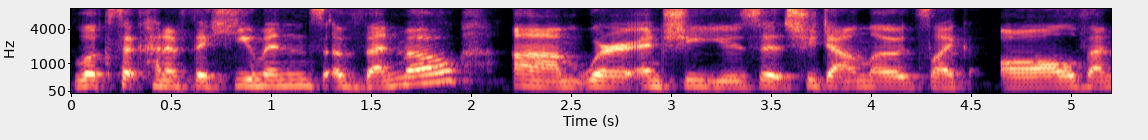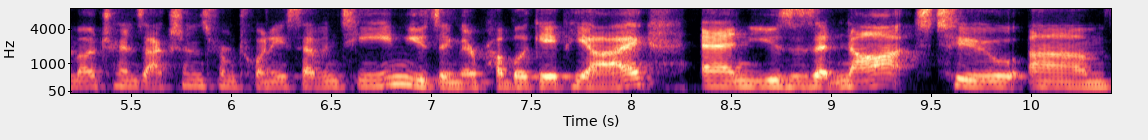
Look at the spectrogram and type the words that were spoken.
looks at kind of the humans of Venmo, um, where and she uses, she downloads like all Venmo transactions from 2017 using their public API and uses it not to um,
